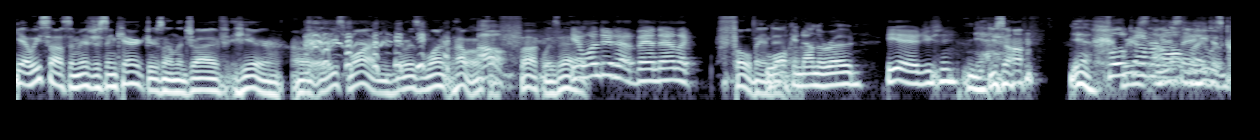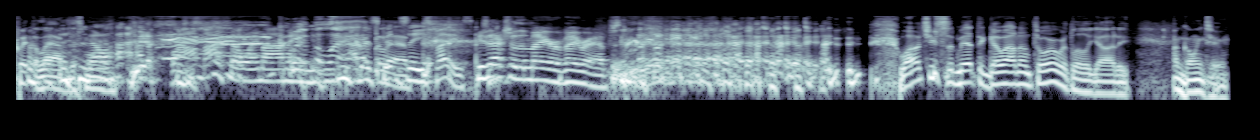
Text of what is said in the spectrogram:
Yeah, we saw some interesting characters on the drive here, or at least one. There was one. Oh, what Oh. the fuck was that? Yeah, one dude had a bandana. Full bandana. Walking down the road. Yeah, did you see? Yeah. You saw him? Yeah. Full We were- cover I'm saying he just quit the lab this No, morning. I, well, I might know him. I mean. I just couldn't lab. see his face. He's actually the mayor of Arabs. Why don't you submit to go out on tour with Lil Yachty? I'm going to.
